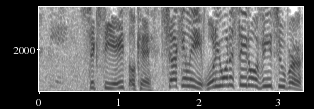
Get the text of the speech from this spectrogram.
68. 68th? Okay. Secondly, what do you want to say to a VTuber?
